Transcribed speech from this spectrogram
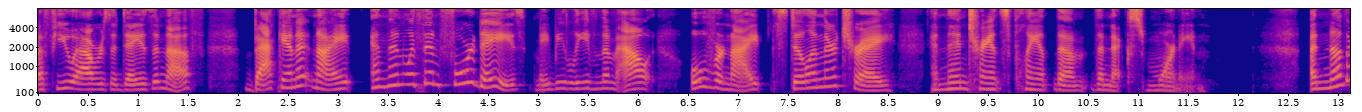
A few hours a day is enough, back in at night, and then within four days, maybe leave them out overnight, still in their tray, and then transplant them the next morning. Another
